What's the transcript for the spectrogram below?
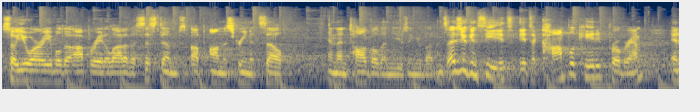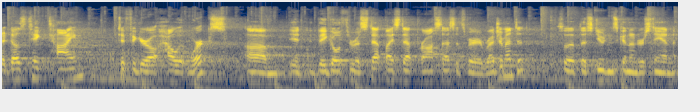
so you are able to operate a lot of the systems up on the screen itself and then toggle them using your buttons. As you can see, it's, it's a complicated program and it does take time to figure out how it works. Um, it, they go through a step-by-step process. It's very regimented so that the students can understand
